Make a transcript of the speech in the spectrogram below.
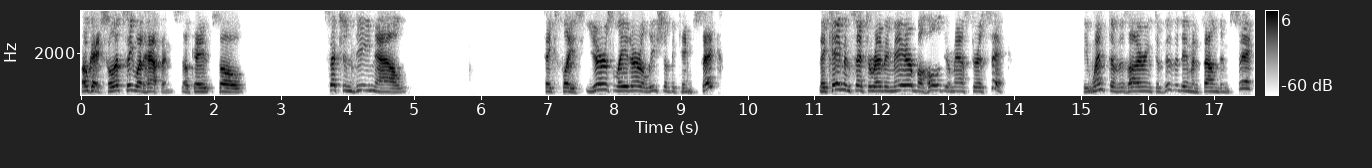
Okay, so let's see what happens. Okay, so section D now takes place years later. Elisha became sick. They came and said to Rabbi Meir, Behold, your master is sick. He went to desiring to visit him and found him sick.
